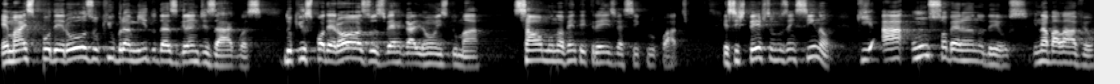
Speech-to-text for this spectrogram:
é mais poderoso que o bramido das grandes águas, do que os poderosos vergalhões do mar. Salmo 93, versículo 4. Esses textos nos ensinam que há um soberano Deus, inabalável,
